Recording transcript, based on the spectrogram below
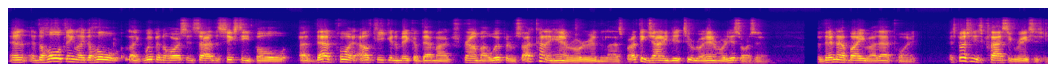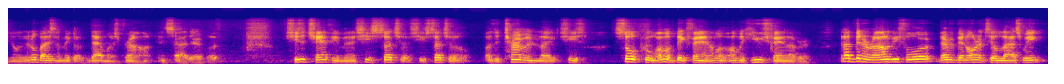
and, and, the whole thing like the whole like whipping the horse inside the 16th pole at that point i don't think you're going to make up that much ground by whipping him so i kind of hand rode her in the last part i think johnny did too hand rode his horse in but they're not by you by that point especially these classic races, you know, nobody's gonna make up that much ground inside there. But she's a champion, man. She's such a she's such a, a determined like she's so cool. I'm a big fan. I'm a I'm a huge fan of her. And I've been around her before. Never been on till last week.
